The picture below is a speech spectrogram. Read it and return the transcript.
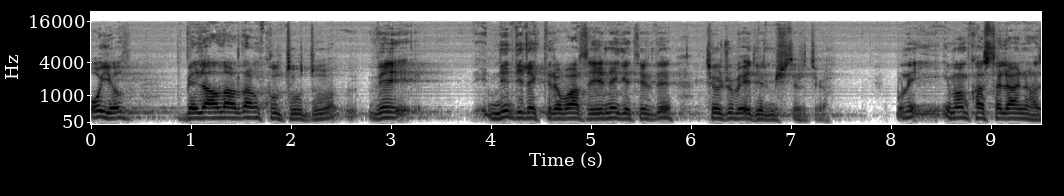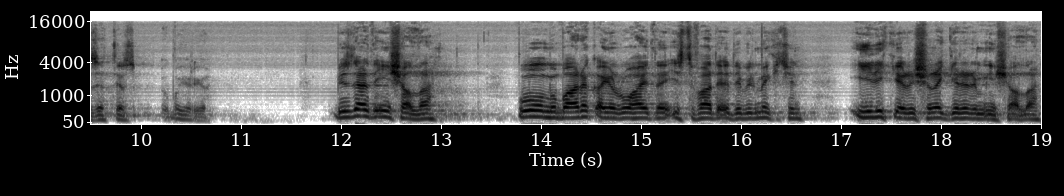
o yıl belalardan kurtulduğu ve ne dilekleri varsa yerine getirdi tecrübe edilmiştir diyor. Bunu İmam Kastalani Hazretleri buyuruyor. Bizler de inşallah bu mübarek ayın ruhiyetinden istifade edebilmek için iyilik yarışına girerim inşallah.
